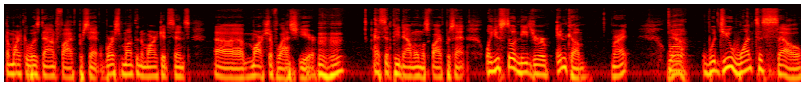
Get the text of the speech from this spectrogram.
the market was down five percent, worst month in the market since uh, March of last year. S and P down almost five percent. Well, you still need your income, right? Well, Yeah. would you want to sell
